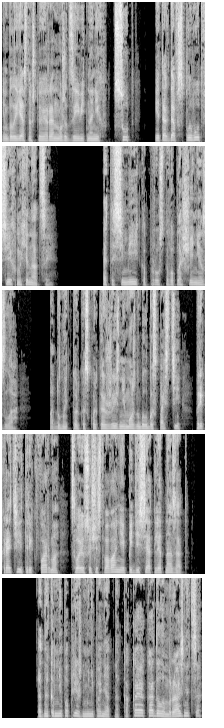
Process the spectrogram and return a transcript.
Им было ясно, что Ирен может заявить на них в суд, и тогда всплывут все их махинации. Эта семейка — просто воплощение зла. Подумать только, сколько жизней можно было бы спасти, прекрати Трикфарма свое существование 50 лет назад. Однако мне по-прежнему непонятно, какая кадалам разница,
